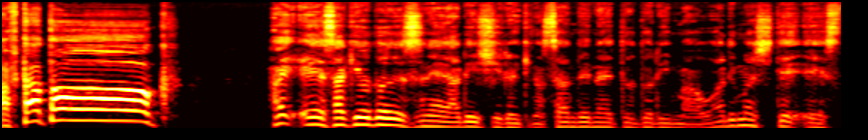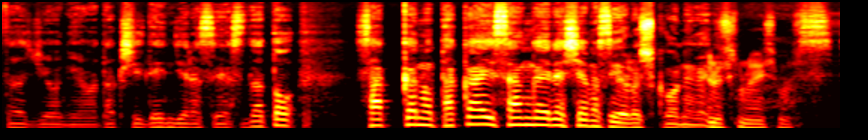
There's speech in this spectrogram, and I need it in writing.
アフタートークはい、えー先ほどですね、有吉弘行のサンデーナイトドリーマー終わりまして、えースタジオには私、デンジャラス安田と、作家の高井さんがいらっしゃいます。よろしくお願いします。よろしくお願いします。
